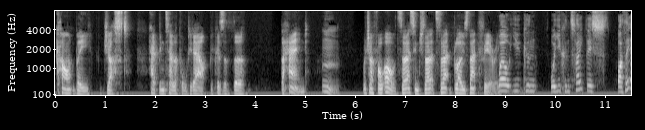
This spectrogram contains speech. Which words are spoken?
can't be just had been teleported out because of the the hand hmm. which i thought oh so that's interesting so that blows that theory Well, you can. Well, you can take this. I think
